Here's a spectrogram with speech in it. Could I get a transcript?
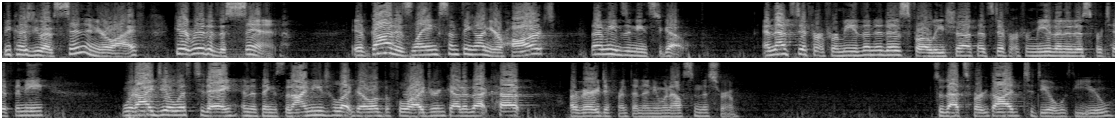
because you have sin in your life. Get rid of the sin. If God is laying something on your heart, that means it needs to go. And that's different for me than it is for Alicia. That's different for me than it is for Tiffany. What I deal with today and the things that I need to let go of before I drink out of that cup are very different than anyone else in this room. So that's for God to deal with you,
